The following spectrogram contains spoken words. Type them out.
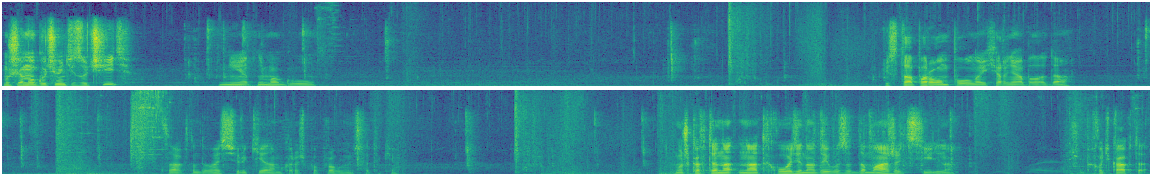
Может, я могу что-нибудь изучить? Нет, не могу. И с топором полная херня была, да? Так, ну давай с сюрикеном, короче, попробуем все-таки. Может как-то на, на отходе надо его задамажить сильно. Чтобы хоть как-то...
